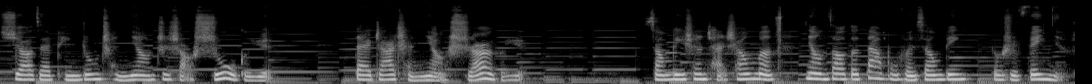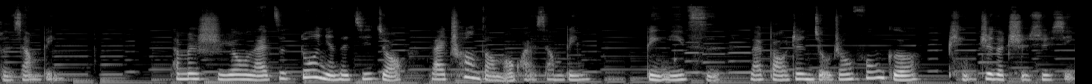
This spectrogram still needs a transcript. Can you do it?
需要在瓶中陈酿至少十五个月，待渣陈酿十二个月。香槟生产商们酿造的大部分香槟都是非年份香槟，他们使用来自多年的基酒来创造某款香槟，并以此来保证酒庄风格品质的持续性。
